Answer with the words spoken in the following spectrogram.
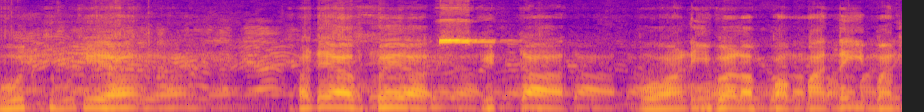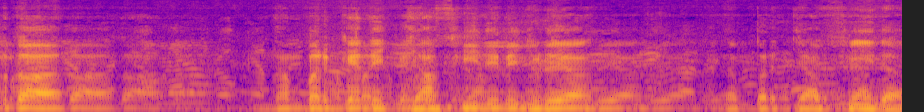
ਹੋ ਚੁੱਕਿਆ ਖੜਿਆ ਹੋਇਆ ਗਿੱਟਾ ਬਵਾਨੀ ਵਾਲਾ ਪੰਮਾ ਨਹੀਂ ਮੰਨਦਾ। ਨੰਬਰ ਕਹਿੰਦੇ ਜਾਫੀ ਦੇ ਲਈ ਜੁੜਿਆ। ਨੰਬਰ ਜਾਫੀ ਦਾ।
